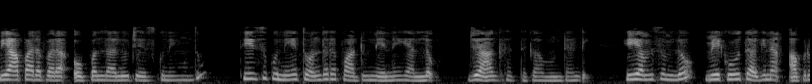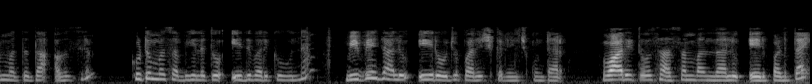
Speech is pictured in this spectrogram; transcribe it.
వ్యాపారపర ఒప్పందాలు చేసుకునే ముందు తీసుకునే తొందరపాటు నిర్ణయాల్లో జాగ్రత్తగా ఉండండి. ఈ అంశంలో మీకు తగిన అప్రమత్తత అవసరం. కుటుంబ సభ్యులతో ఇదివరకు ఉన్న విభేదాలు ఈ రోజు పరిష్కరించుకుంటారు. వారితో సత్సంబంధాలు ఏర్పడతాయి.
